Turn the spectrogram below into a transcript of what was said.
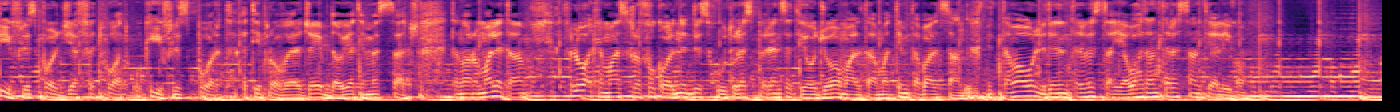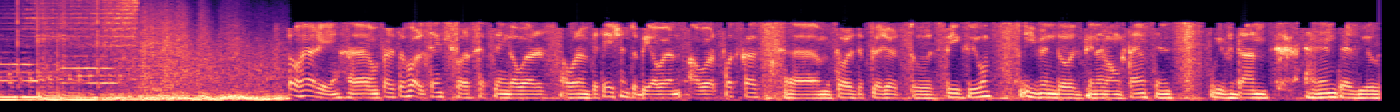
kif l-isport ġie affettwat u kif l-isport qed jipprova jerġa' jibdew jagħti messaġġ ta' normalità fil-waqt li ma' Escroft ukoll niddiskutu l-esperjenza tiegħu ġewwa Malta ma' tim ta' Balzan. Nittamaw li din intervista hija waħda interessanti għalikom. So Harry, um, first of all, thank you for accepting our our invitation to be our our podcast. Um, it's always a pleasure to speak to you, even though it's been a long time since we've done an interview.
